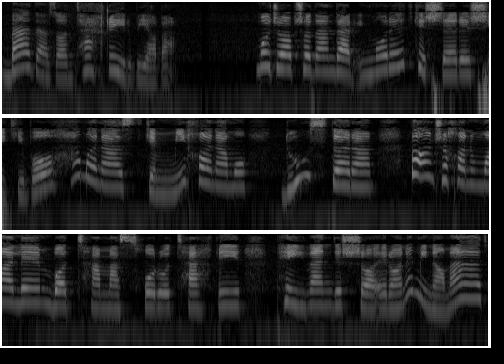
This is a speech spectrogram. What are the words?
بعد از آن تحقیر بیابم. مجاب شدن در این مورد که شعر شیکیبو همان است که می‌خوانم و دوست دارم و آنچه خانم معلم با تمسخر و تحقیر پیوند شاعرانه مینامد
